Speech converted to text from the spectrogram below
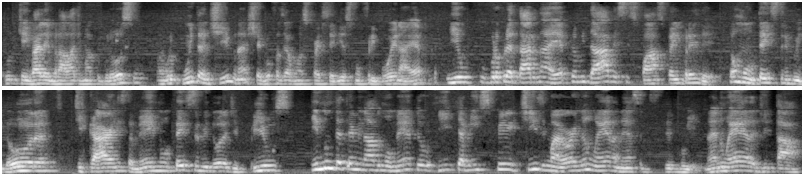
tudo quem vai lembrar lá de Mato Grosso. É um grupo muito antigo, né? Chegou a fazer algumas parcerias com o Friboi na época. E o, o proprietário, na época, me dava esse espaço para empreender. Então, montei distribuidora de carnes também, montei distribuidora de frios. E num determinado momento eu vi que a minha expertise maior não era nessa distribuir, né? não era de estar tá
